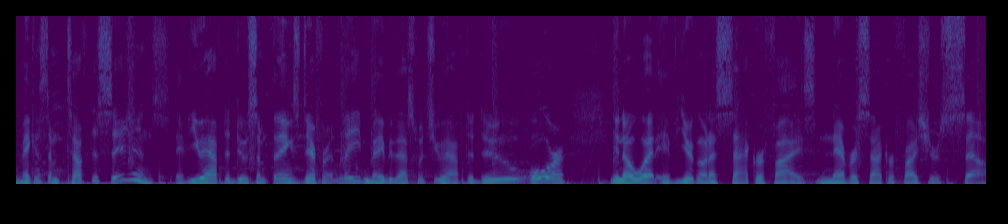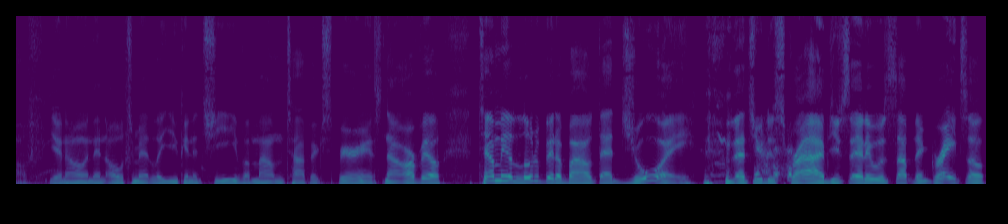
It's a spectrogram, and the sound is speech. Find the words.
making some tough decisions. If you have to do some things differently, maybe that's what you have to do. Or you know what? If you're going to sacrifice, never sacrifice yourself, you know, and then ultimately you can achieve a mountaintop experience. Now, Arvell, tell me a little bit about that joy that you described. You said it was something great. So,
